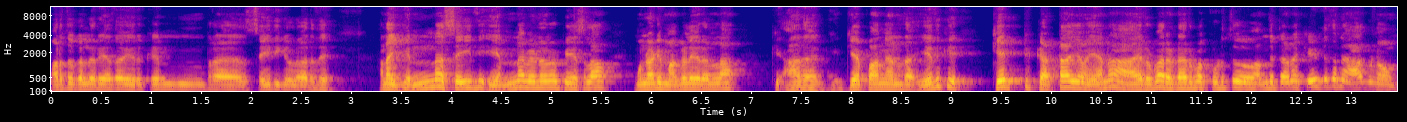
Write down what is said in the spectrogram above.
மருத்துவக் கல்லூரி ஏதோ இருக்குன்ற செய்திகள் வருது. ஆனால் என்ன செய்தி என்ன வேணும்னு பேசலாம். முன்னாடி மகளிரெல்லாம் கே- அதை கேட்பாங்கன்னு தான் எதுக்கு? கேட்டு கட்டாயம். ஏன்னா ஆயிரம் ரூபாய் ரெண்டாயிரம் ரூபாய் கொடுத்து வந்துட்டானா கேட்டு தானே ஆகணும்.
